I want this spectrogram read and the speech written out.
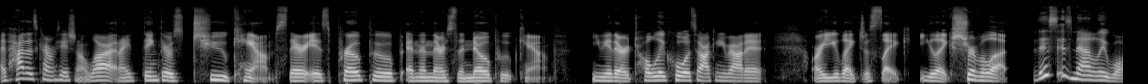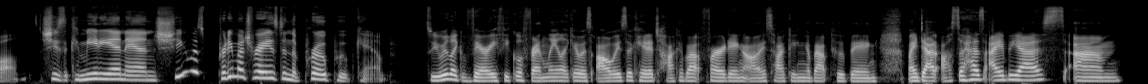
I've had this conversation a lot, and I think there's two camps. There is pro poop, and then there's the no poop camp. You either are totally cool with talking about it, or you like just like you like shrivel up. This is Natalie Wall. She's a comedian, and she was pretty much raised in the pro poop camp. So we were like very fecal friendly. Like it was always okay to talk about farting, always talking about pooping. My dad also has IBS. Um,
